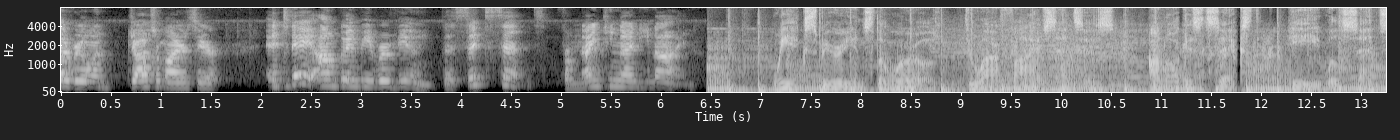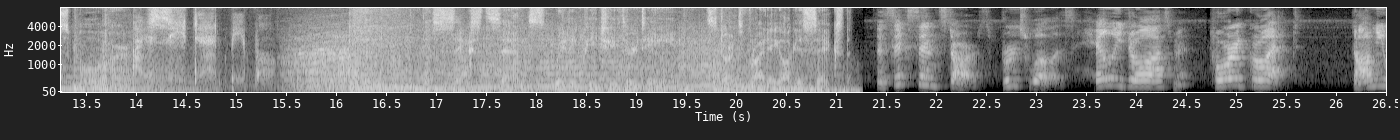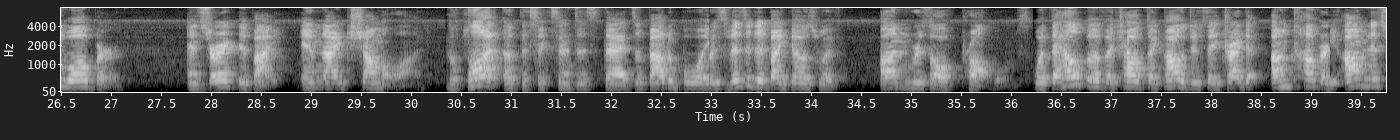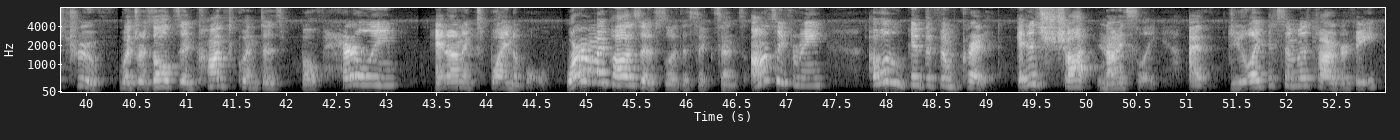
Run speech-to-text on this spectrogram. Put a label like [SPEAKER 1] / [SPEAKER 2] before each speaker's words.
[SPEAKER 1] everyone, Joshua Myers here, and today I'm going to be reviewing The Sixth Sense from 1999.
[SPEAKER 2] We experience the world through our five senses. On August 6th, he will sense more.
[SPEAKER 3] I see dead people.
[SPEAKER 2] The Sixth Sense, rated PG 13, starts Friday, August 6th.
[SPEAKER 1] The Sixth Sense stars Bruce Willis, Haley Joel Osment, Toni Collette, Donnie Wahlberg, and is directed by M. Night Shyamalan. The plot of The Sixth Sense is that it's about a boy who is visited by ghosts with unresolved problems. With the help of a child psychologist, they try to uncover the ominous truth, which results in consequences both harrowing and unexplainable. What are my positives with The Sixth Sense? Honestly, for me, I will give the film credit. It is shot nicely. I do like the cinematography.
